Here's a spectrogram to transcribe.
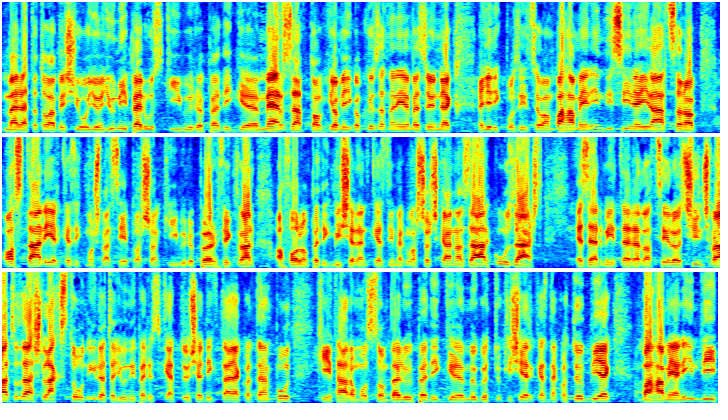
mellette tovább is jó jön Juniperus, kívülről pedig Merzad tagja még a közvetlen élmezőnek, negyedik pozícióban Bahamén Indi színei látszanak, azt aztán érkezik most már szép lassan kívülről Perfect van, a falon pedig Michelin kezdi meg lassacskán a zárkózást. 1000 méterrel a cél, sincs változás, Luckstone, illetve Juniperus kettőse diktálják a tempót, két-három hosszon belül pedig mögöttük is érkeznek a többiek. Bahamian Indi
